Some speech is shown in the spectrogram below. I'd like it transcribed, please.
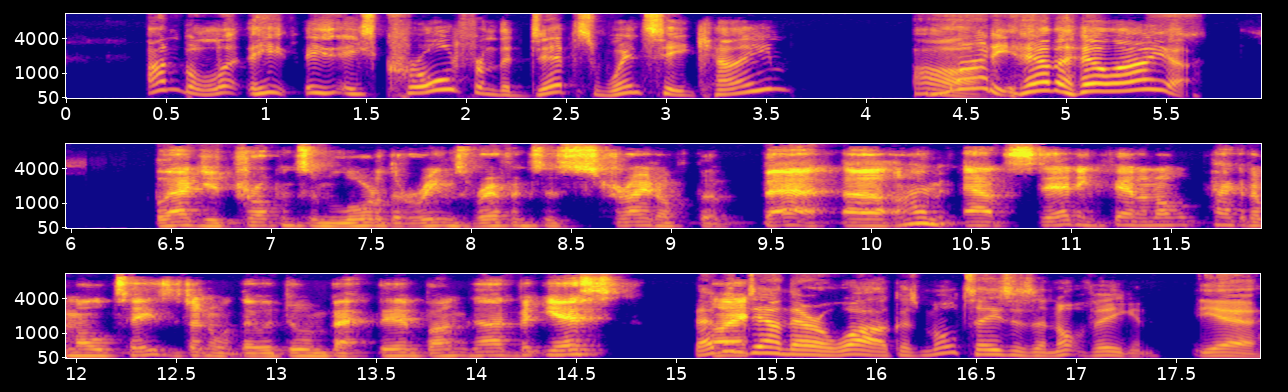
Unbelievable. He, he he's crawled from the depths whence he came. Oh, Marty, how the hell are you? Glad you're dropping some Lord of the Rings references straight off the bat. Uh, I'm outstanding. Found an old packet of Maltesers. Don't know what they were doing back there, Bungard. But yes, They've been I- down there a while because Maltesers are not vegan. yeah,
